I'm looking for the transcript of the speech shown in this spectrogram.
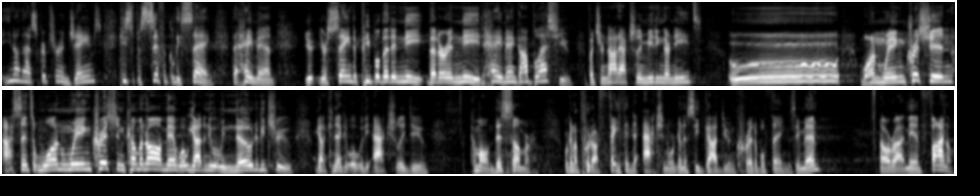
You know that scripture in James? He's specifically saying that, hey man, you're saying to people that, in need, that are in need, hey man, God bless you, but you're not actually meeting their needs. Ooh, one wing Christian. I sense a one wing Christian coming on, man. What we got to do, what we know to be true. We got to connect it with what we actually do. Come on, this summer, we're going to put our faith into action. We're going to see God do incredible things. Amen? All right, man. Final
